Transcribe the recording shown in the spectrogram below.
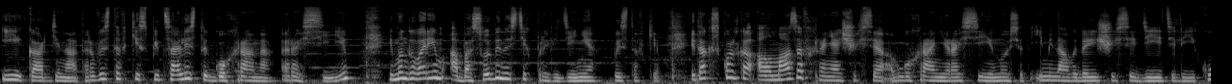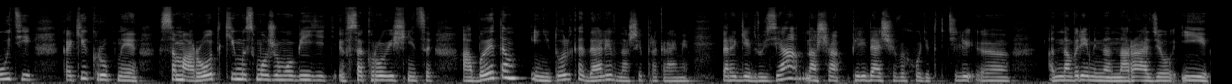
и координатор выставки, специалисты Гохрана России. И мы говорим об особенностях проведения выставки. Итак, сколько алмазов, хранящихся в Гохране России, носят имена выдающихся деятелей Якутии, какие крупные самородки мы сможем увидеть в сокровищнице. Об этом и не только далее в нашей программе. Дорогие друзья, наша передача выходит в теле, э, одновременно на радио и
